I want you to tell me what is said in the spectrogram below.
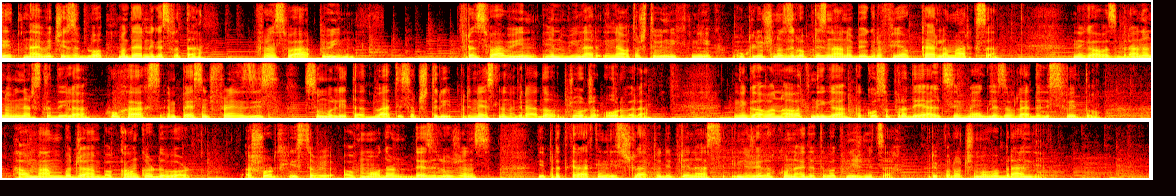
Deset največjih zablod modernega sveta. François Wien. François Wien je novinar in avtor številnih knjig, vključno zelo priznano biografijo Karla Marksa. Njegova zbrana novinarska dela Who Hacks and Passage Frenzies so mu leta 2003 prinesli nagrado Georgea Orwella. Njegova nova knjiga Kako so prodajalci megle zavladali svetu How Mambo Jumbo Conquered the World A Short History of Modern Desillusions je pred kratkim izšla tudi pri nas in jo že lahko najdete v knjižnicah. Priporočamo v branje.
